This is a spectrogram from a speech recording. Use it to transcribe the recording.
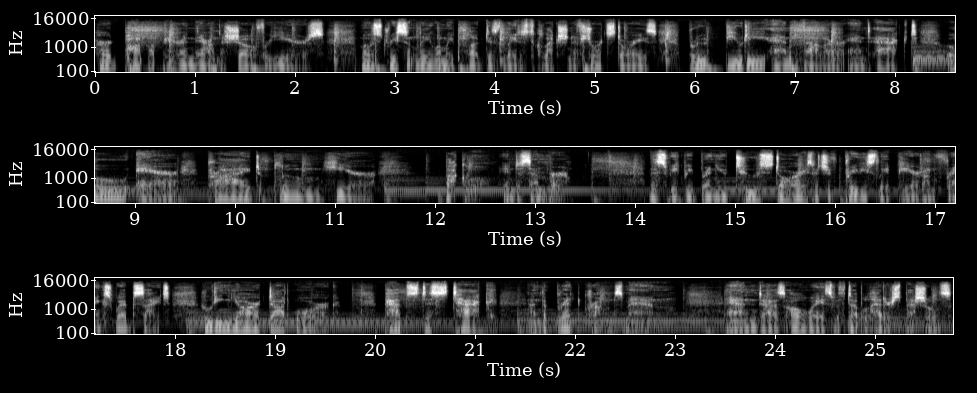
heard pop up here and there on the show for years. Most recently, when we plugged his latest collection of short stories, Brute Beauty and Valor and Act, Oh Air, Pride, Plume, Here, Buckle, in December. This week we bring you two stories which have previously appeared on Frank's website, hootingyard.org Pabstus Tack and the Breadcrumbs Man. And as always with doubleheader specials,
